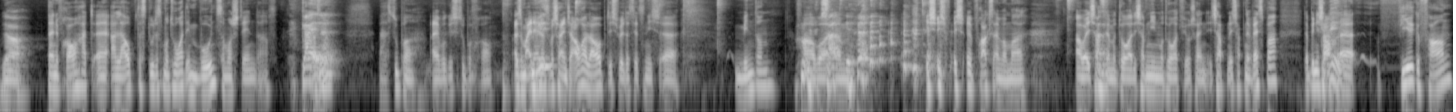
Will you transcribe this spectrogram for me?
Ja, deine Frau hat äh, erlaubt, dass du das Motorrad im Wohnzimmer stehen darfst. Geil, also, ne? Ja, super. Eine wirklich super Frau. Also meine hätte es wahrscheinlich auch erlaubt. Ich will das jetzt nicht äh, mindern. Aber ähm, ich, ich, ich äh, frag's einfach mal. Aber ich habe also, kein Motorrad. Ich habe nie einen Motorradführerschein. Ich habe ich hab eine Vespa. Da bin ich geil. auch äh, viel gefahren.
